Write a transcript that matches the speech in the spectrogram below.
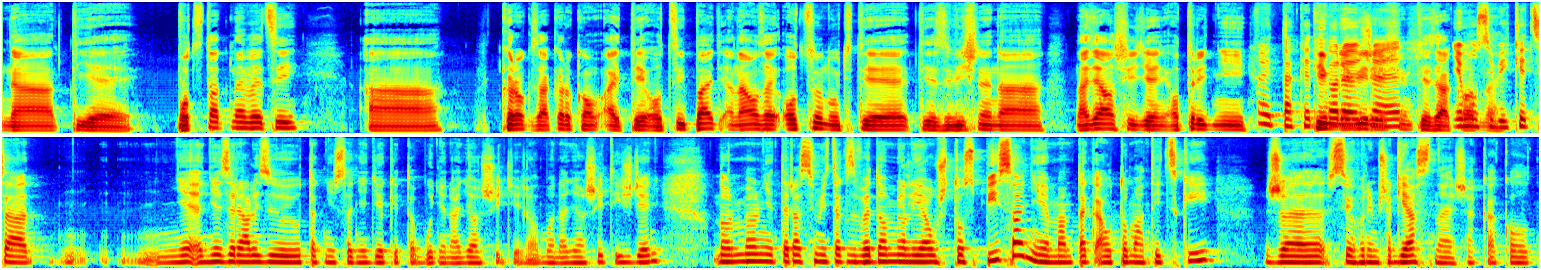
na tie podstatné veci a krok za krokom aj tie odsypať a naozaj odsunúť tie, tie zvyšné na, na ďalší deň, o tri dní, aj také, kým ktoré, nevyrieším tie základné. Nemusí byť, keď sa ne, nezrealizujú, tak nič sa nedie, keď to bude na ďalší deň alebo na ďalší týždeň. Normálne teraz si mi tak zvedomil, ja už to spísanie mám tak automaticky, že si hovorím, však jasné, však ako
